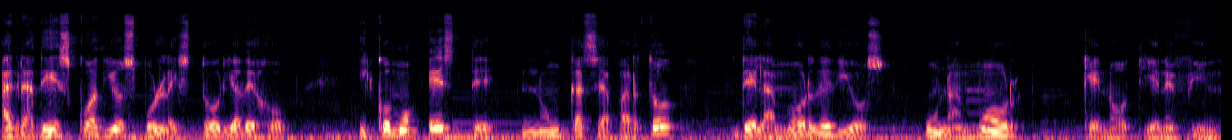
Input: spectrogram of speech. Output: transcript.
agradezco a Dios por la historia de Job y como éste nunca se apartó del amor de Dios, un amor que no tiene fin.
